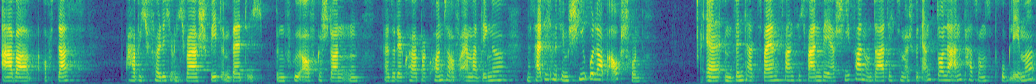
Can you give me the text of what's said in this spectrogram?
Aber auch das habe ich völlig, und ich war spät im Bett, ich bin früh aufgestanden. Also der Körper konnte auf einmal Dinge. Das hatte ich mit dem Skiurlaub auch schon. äh, im Winter 22 waren wir ja Skifahren und da hatte ich zum Beispiel ganz dolle Anpassungsprobleme,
